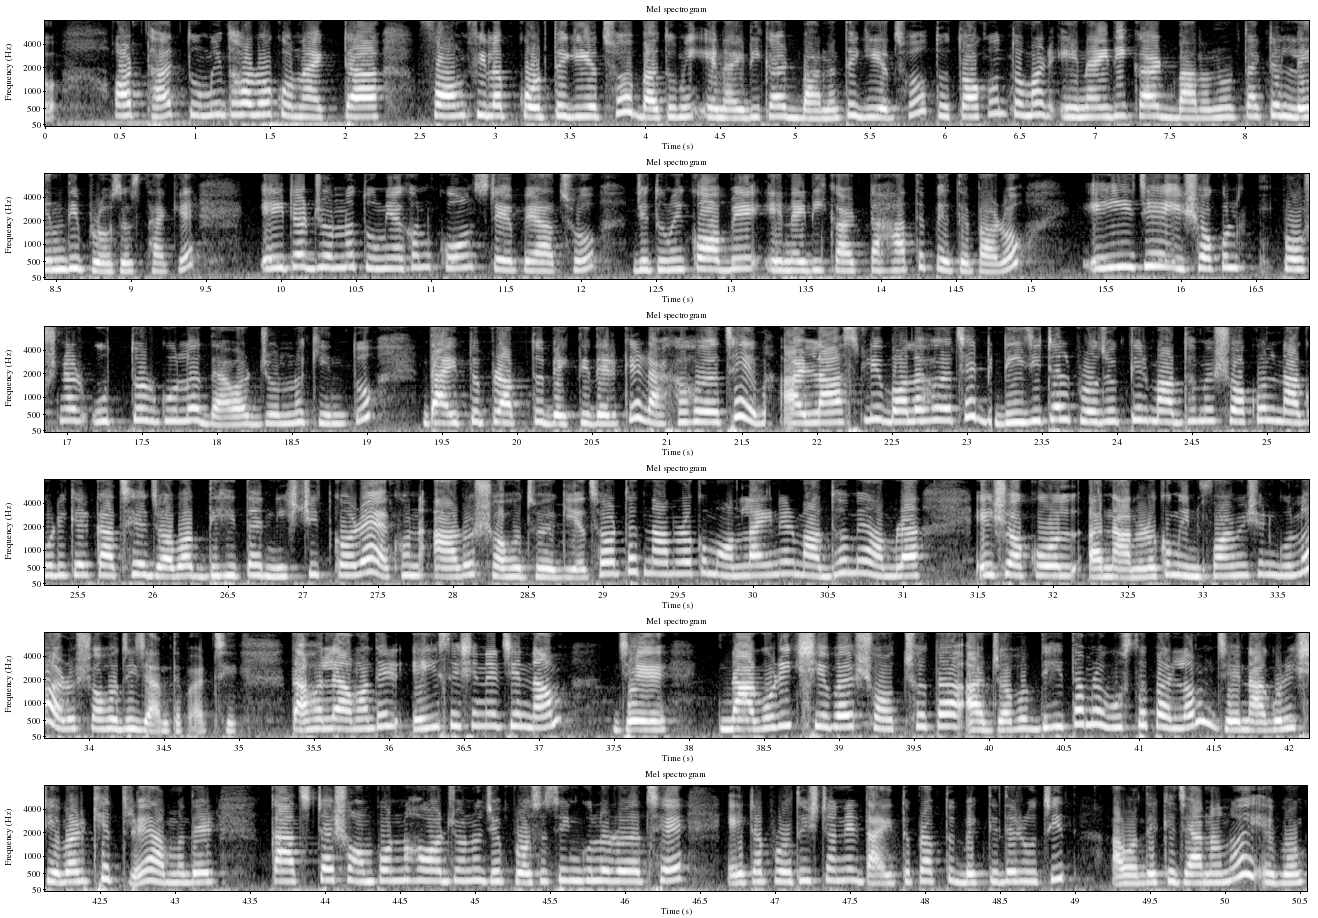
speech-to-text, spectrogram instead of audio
অর্থাৎ তুমি ধরো কোনো একটা ফর্ম ফিল আপ করতে গিয়েছো বা তুমি এনআইডি কার্ড বানাতে গিয়েছো, তো তখন তোমার এনআইডি কার্ড বানানোর তো একটা লেন্দি প্রসেস থাকে। এইটার জন্য তুমি এখন কোন স্টেপে আছো? যে তুমি কবে এনআইডি কার্ডটা হাতে পেতে পারো? এই যে এই সকল প্রশ্নের উত্তরগুলো দেওয়ার জন্য কিন্তু দায়িত্বপ্রাপ্ত ব্যক্তিদেরকে রাখা হয়েছে আর লাস্টলি বলা হয়েছে ডিজিটাল প্রযুক্তির মাধ্যমে সকল নাগরিকের কাছে জবাবদিহিতা নিশ্চিত করা এখন আরও সহজ হয়ে গিয়েছে। অর্থাৎ নানা রকম অনলাইনের মাধ্যমে আমরা এই সকল নানা রকম ইনফরমেশনগুলো আরও সহজেই জানতে পারছি। তাহলে আমাদের এই সেশনের যে নাম, যে নাগরিক সেবায় স্বচ্ছতা আর জবাবদিহিতা আমরা বুঝতে পারলাম যে নাগরিক সেবার ক্ষেত্রে আমাদের কাজটা সম্পন্ন হওয়ার জন্য যে প্রসেসিংগুলো রয়েছে, এটা প্রতিষ্ঠানের দায়িত্বপ্রাপ্ত ব্যক্তিদের উচিত আমাদেরকে জানানো এবং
